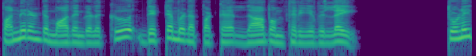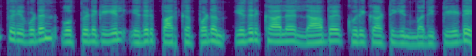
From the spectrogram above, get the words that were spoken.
பன்னிரண்டு மாதங்களுக்கு திட்டமிடப்பட்ட லாபம் தெரியவில்லை. துணைப்பிரிவுடன் ஒப்பிடுகையில் எதிர்பார்க்கப்படும் எதிர்கால லாப குறிகாட்டியின் மதிப்பீடு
